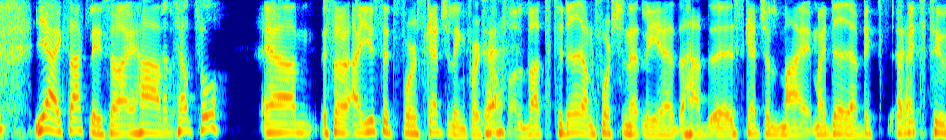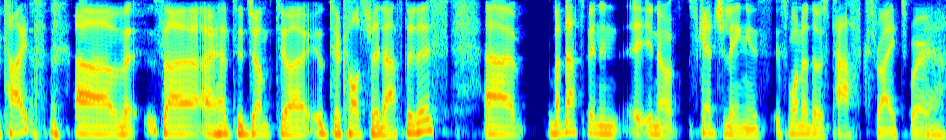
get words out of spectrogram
yeah, exactly. So I have That's helpful. Um, so I use it for scheduling, for example. But today, unfortunately, I had uh, scheduled my my day a bit a bit too tight. um, so I had to jump to a, to call straight after this. Uh, but that's been in you know scheduling is is one of those tasks, right, where Yeah.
